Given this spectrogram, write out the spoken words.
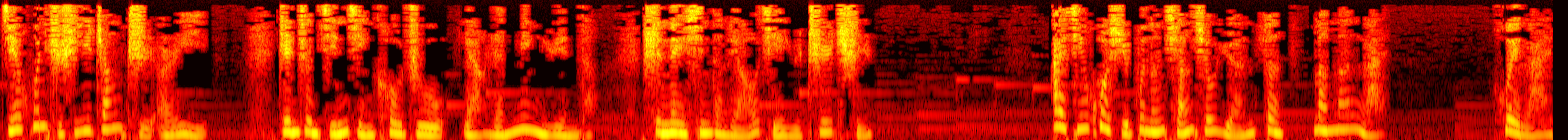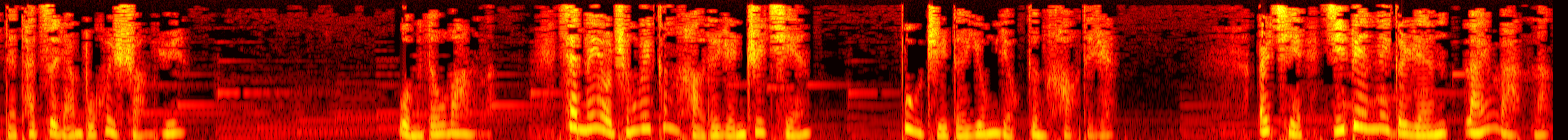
结婚只是一张纸而已，真正紧紧扣住两人命运的是内心的了解与支持。爱情或许不能强求缘分，慢慢来，会来的，他自然不会爽约。我们都忘了，在没有成为更好的人之前，不值得拥有更好的人。而且，即便那个人来晚了，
